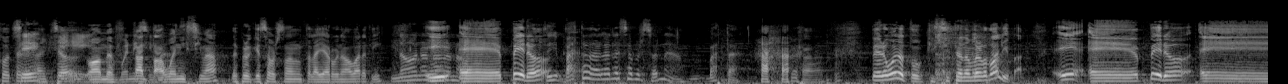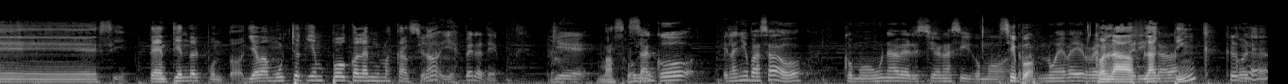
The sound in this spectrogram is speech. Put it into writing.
Hotter Sí, and sí, Hell. Oh, me buenísima. encanta, buenísima. Espero que esa persona no te la haya arruinado para ti. No, no, no, Y, no, no. eh, pero... Sí, basta de hablar de esa persona, basta. pero bueno, tú quisiste nombrar Dua Lipa. Eh, eh, pero, eh, sí, te entiendo el punto. Lleva mucho tiempo con las mismas canciones. No, y espérate, que Más sacó el año pasado como una versión así como Sí, nueva y Con la. Blackpink, creo Con- que.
